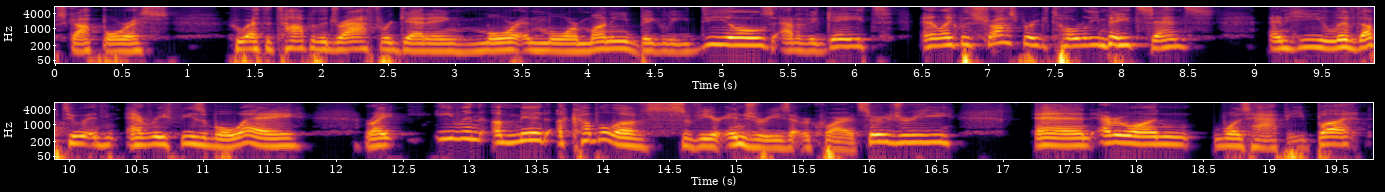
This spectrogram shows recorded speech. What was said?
Scott Boras, who at the top of the draft were getting more and more money, big league deals out of the gate. And like with Strasburg, totally made sense. And he lived up to it in every feasible way, right? Even amid a couple of severe injuries that required surgery, and everyone was happy. But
